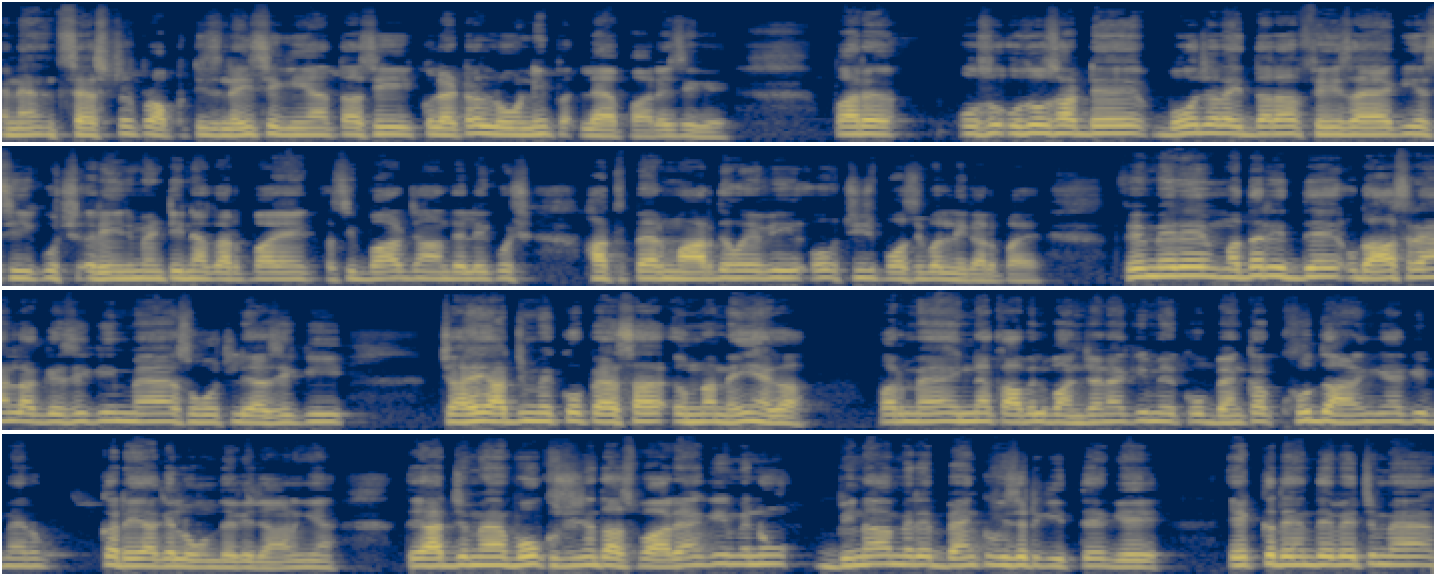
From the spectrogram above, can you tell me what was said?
ਐਨਸੈਸਟਰ ਪ੍ਰਾਪਰਟੀਆਂ ਨਹੀਂ ਸੀਗੀਆਂ, ਤਾਂ ਅਸੀਂ ਕੋਲੈਟਰਲ ਲੋਨ ਨਹੀਂ ਪ- ਲੈ ਪਾ ਰਹੇ ਸੀਗੇ। ਪਰ ਉਸ, ਉਦੋਂ ਸਾਡੇ ਬਹੁਤ ਜ਼ਿਆਦਾ ਇਦਾਂ ਦਾ ਫੇਸ ਆਇਆ ਕਿ ਅਸੀਂ ਕੁਝ ਅਰੇਂਜਮੈਂਟ ਹੀ ਨਾ ਕਰ ਪਾਏ, ਅਸੀਂ ਬਾਹਰ ਜਾਣ ਦੇ ਲਈ ਕੁਝ ਹੱਥ ਪੈਰ ਮਾਰਦੇ ਹੋਏ ਵੀ ਉਹ ਚੀਜ਼ ਪੋਸੀਬਲ ਨਹੀਂ ਕਰ ਪਾਏ। ਫਿਰ ਮੇਰੇ ਮਦਰ ਇੱਦੇ ਉਦਾਸ ਰਹਿਣ ਲੱਗ ਗਏ ਸੀ ਕਿ ਮੈਂ ਸੋਚ ਲਿਆ ਸੀ ਕਿ ਚਾਹੇ ਅੱਜ ਮੇਰੇ ਕੋਲ ਪੈਸਾ ਉਹਨਾਂ ਨਹੀਂ ਹੈਗਾ, ਪਰ ਮੈਂ ਇੰਨਾ ਕਾਬਿਲ ਬਣ ਜਾਣਾ ਕਿ ਮੇਰੇ ਕੋਲ ਬੈਂਕਾਂ ਖੁਦ ਆਣਗੀਆਂ ਕਿ ਮੈਨੂੰ ਘਰੇ ਆ ਕੇ ਲੋਨ ਦੇ ਕੇ ਜਾਣਗੀਆਂ। ਤੇ ਅੱਜ ਮੈਂ ਬਹੁਤ ਖੁਸ਼ੀ ਨਾਲ ਦੱਸ ਪਾ ਰਿਹਾ ਕਿ ਮੈਨੂੰ ਬਿਨਾ ਮੇਰੇ ਬੈਂਕ ਵਿਜ਼ਿਟ ਕੀਤੇ ਗਏ, ਇੱਕ ਦਿਨ ਦੇ ਵਿੱਚ ਮੈਂ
